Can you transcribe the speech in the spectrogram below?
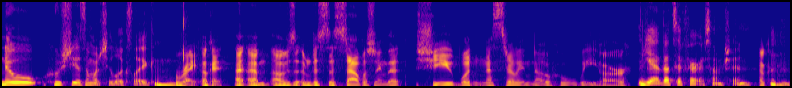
know who she is and what she looks like. Mm-hmm. Right. Okay. I, I'm, I was. I'm just establishing that she wouldn't necessarily know who we are. Yeah, that's a fair assumption. Okay. Mm-hmm.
